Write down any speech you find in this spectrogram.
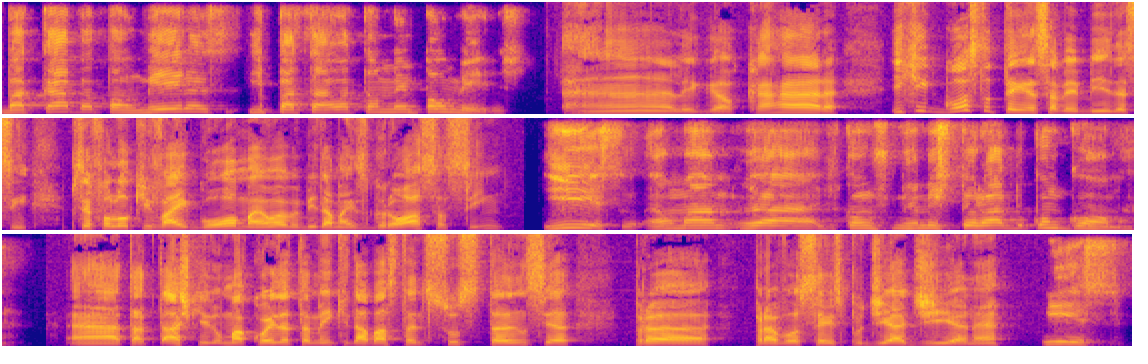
Bacaba, palmeiras e pataua também palmeiras. Ah, legal. Cara, e que gosto tem essa bebida, assim? Você falou que vai goma, é uma bebida mais grossa, assim? Isso, é uma uh, misturado com goma. Ah, tá. Acho que uma coisa também que dá bastante sustância para vocês pro dia a dia, né? Isso.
